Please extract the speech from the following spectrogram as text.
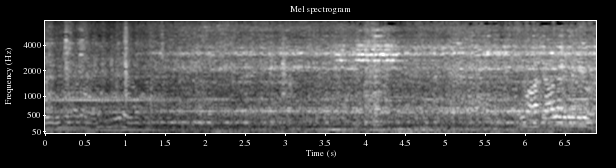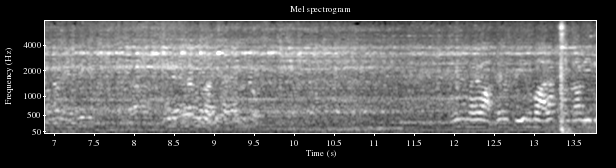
没有，没有，比如说，那平常一个，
